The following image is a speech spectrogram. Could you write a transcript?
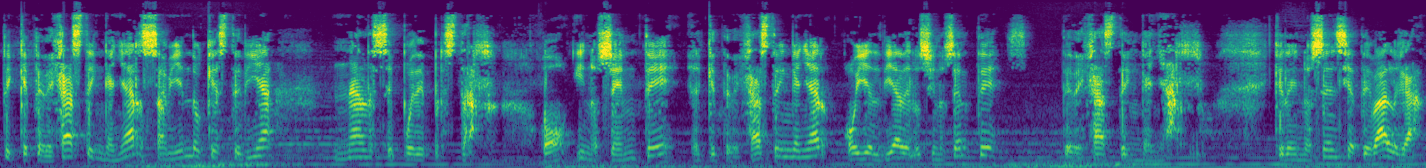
que te dejaste engañar sabiendo que este día nada se puede prestar o inocente, el que te dejaste engañar, hoy el día de los inocentes, te dejaste engañar. Que la inocencia te valga.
